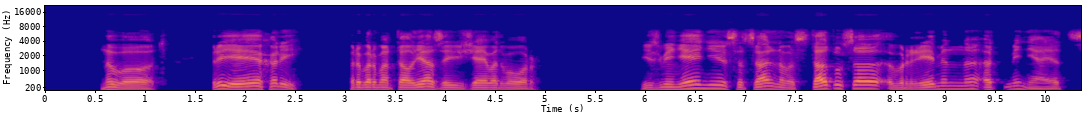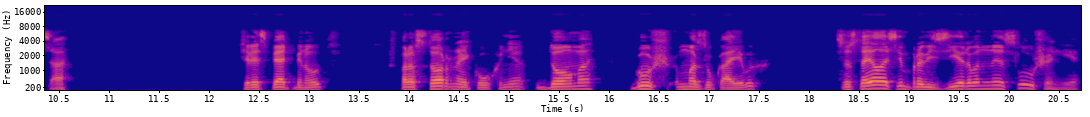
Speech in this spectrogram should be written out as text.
— Ну вот, приехали, — пробормотал я, заезжая во двор. Изменение социального статуса временно отменяется. Через пять минут в просторной кухне дома Гуш Мазукаевых состоялось импровизированное слушание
